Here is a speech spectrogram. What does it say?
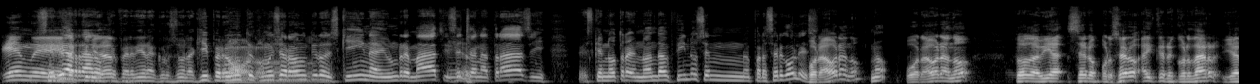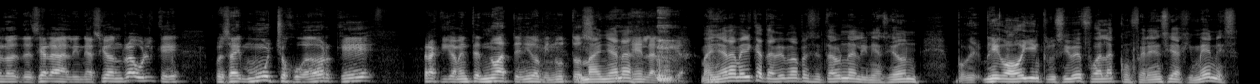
en eh, Sería la raro actividad. que perdieran Cruz Azul aquí, pero No, no, como no, dice no, un tiro de esquina y un remate y se echan atrás y es que no, traen- no andan finos en, para hacer goles. Por ahora no. No. Por ahora no. Todavía 0 por 0. Hay que recordar, ya lo decía la alineación Raúl, que pues hay mucho jugador que prácticamente no ha tenido minutos Mañana, en la liga. mañana América también va a presentar una alineación. porque, Digo, hoy inclusive fue a la conferencia Jiménez.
